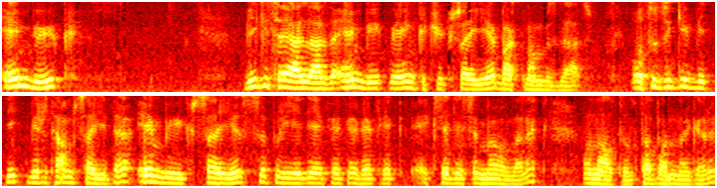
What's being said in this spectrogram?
en büyük bilgisayarlarda en büyük ve en küçük sayıya bakmamız lazım. 32 bitlik bir tam sayıda en büyük sayı 07 FFF heksadesimal olarak 16 tabanına göre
